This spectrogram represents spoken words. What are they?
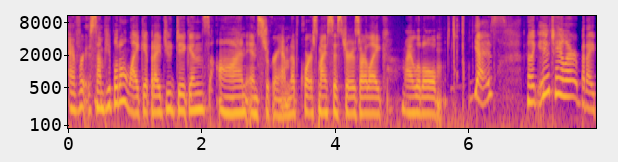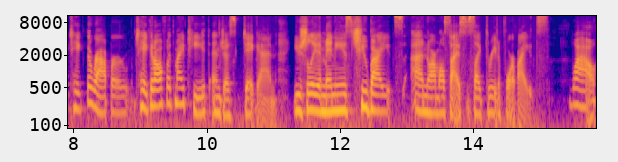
every some people don't like it, but I do dig-ins on Instagram. And of course, my sisters are like my little Yes. You're like, ew, Taylor. But I take the wrapper, take it off with my teeth, and just dig in. Usually a mini is two bites, a normal size is like three to four bites. Wow.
